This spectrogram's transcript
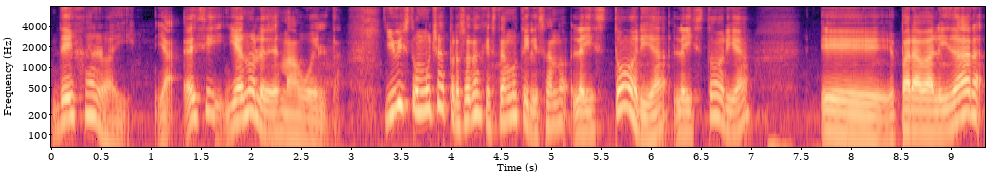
Déjalo ahí. Ya, ahí sí, ya no le des más vuelta. Yo he visto muchas personas que están utilizando la historia, la historia, eh, para validar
